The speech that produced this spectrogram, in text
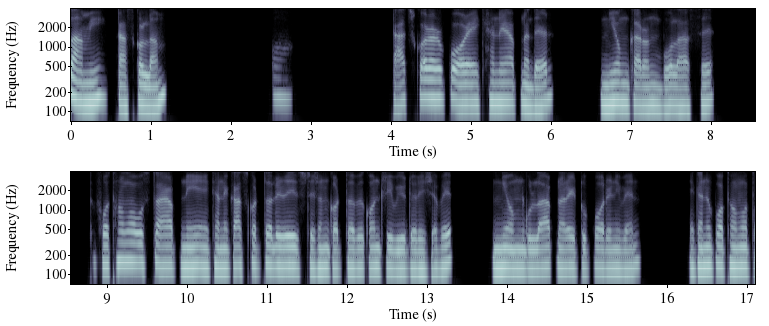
তো আমি টাচ করলাম। টাচ করার পর এখানে আপনাদের নিয়ম কারণ বলা আছে। প্রথম অবস্থায় আপনি এখানে কাজ করতে হলে রেজিস্ট্রেশন করতে হবে কন্ট্রিবিউটর হিসেবে। নিয়মগুলো আপনারা একটু পরে নেবেন। এখানে প্রথমত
